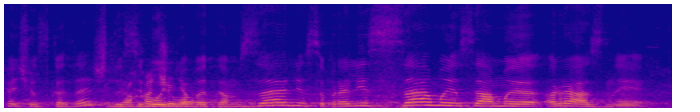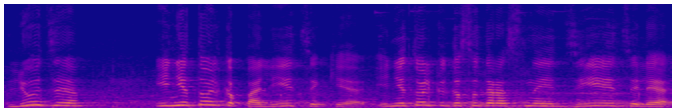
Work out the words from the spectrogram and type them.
хочу сказать, что Я сегодня хочу- в этом зале собрались самые-самые разные люди, и не только политики, и не только государственные деятели,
